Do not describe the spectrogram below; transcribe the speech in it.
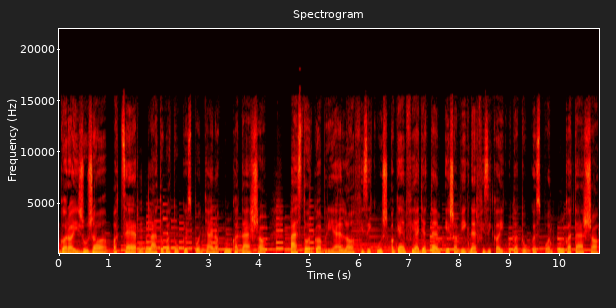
Garai Zsuzsa, a CERN látogatóközpontjának munkatársa, Pásztor Gabriella, fizikus, a Genfi Egyetem és a Wigner Fizikai Kutatóközpont munkatársa,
